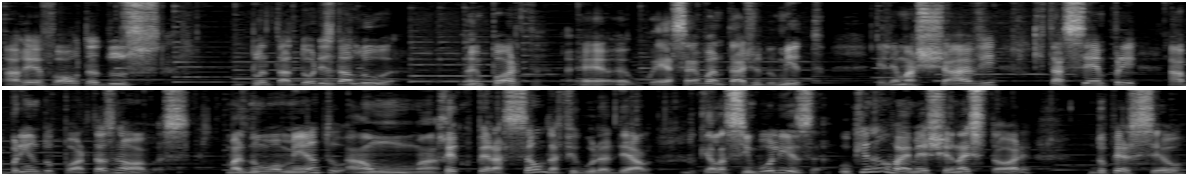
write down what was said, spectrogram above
a revolta dos plantadores da lua, não importa. É, essa é a vantagem do mito. Ele é uma chave que está sempre abrindo portas novas. Mas no momento há uma recuperação da figura dela, do que ela simboliza, o que não vai mexer na história do Perseu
